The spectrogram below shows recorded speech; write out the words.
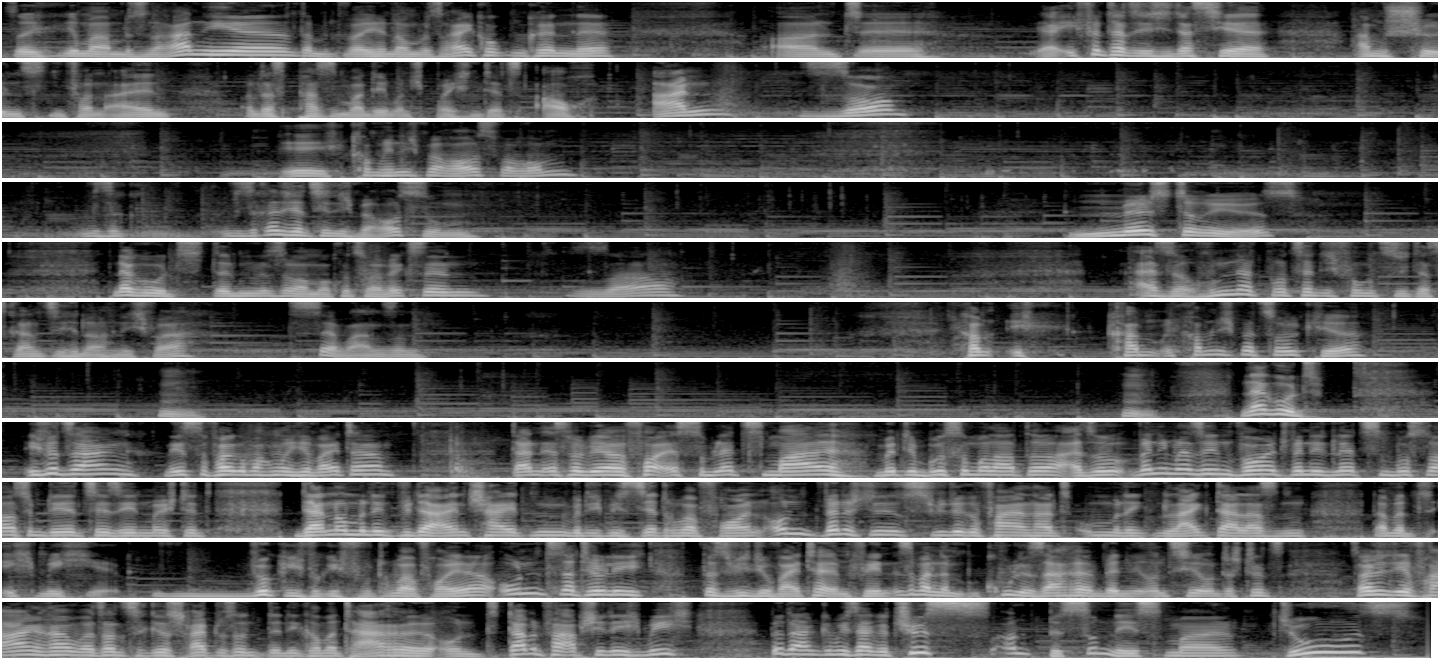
So, ich gehe mal ein bisschen ran hier, damit wir hier noch ein bisschen reingucken können, ne? Und äh, ja, ich finde tatsächlich das hier am schönsten von allen. Und das passen wir dementsprechend jetzt auch an. So. Ich komme hier nicht mehr raus. Warum? Wieso, wieso kann ich jetzt hier nicht mehr rauszoomen? Mysteriös. Na gut, dann müssen wir mal kurz mal wechseln. So. Also hundertprozentig funktioniert das Ganze hier noch nicht, wa? Das ist der Wahnsinn. Ich komm, ich komm, ich komm nicht mehr zurück hier. Hm. Hm. Na gut. Ich würde sagen, nächste Folge machen wir hier weiter. Dann erstmal wieder vorerst zum letzten Mal mit dem Bus-Simulator. Also, wenn ihr mehr sehen wollt, wenn ihr den letzten Bus aus dem DLC sehen möchtet, dann unbedingt wieder einschalten. Würde ich mich sehr darüber freuen. Und wenn euch dieses Video gefallen hat, unbedingt ein Like da lassen, damit ich mich wirklich, wirklich darüber freue. Und natürlich das Video weiterempfehlen. Ist immer eine coole Sache, wenn ihr uns hier unterstützt. Solltet ihr Fragen haben oder sonstiges, schreibt es unten in die Kommentare. Und damit verabschiede ich mich, bedanke mich, sage Tschüss und bis zum nächsten Mal. Tschüss!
